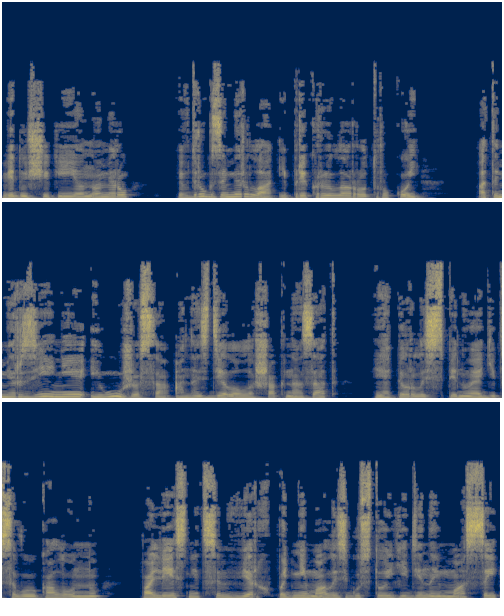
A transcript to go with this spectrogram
ведущей к ее номеру, и вдруг замерла и прикрыла рот рукой. От омерзения и ужаса она сделала шаг назад и оперлась спиной о гипсовую колонну. По лестнице вверх поднималась густой единой массой,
